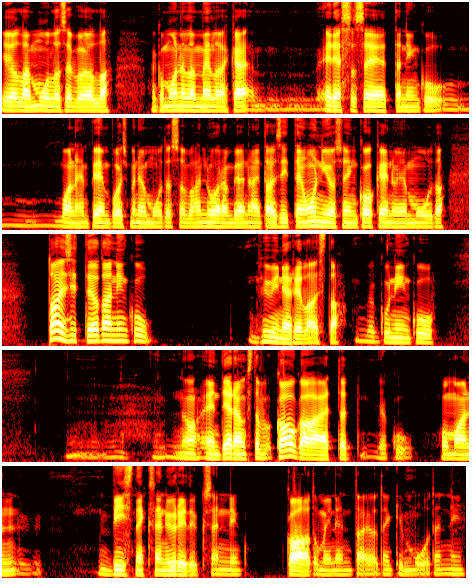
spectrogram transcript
ja jollain muulla se voi olla, aika monella meillä on ehkä edessä se, että niin kuin vanhempien pois menee muuta, on vähän nuorempia näin, tai sitten on jo sen kokenut ja muuta. Tai sitten jotain niin kuin hyvin erilaista, joku niin kuin, no en tiedä onko sitä kaukaa että joku oman bisneksen, yrityksen niin kuin kaatuminen tai jotenkin muuten. Niin,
